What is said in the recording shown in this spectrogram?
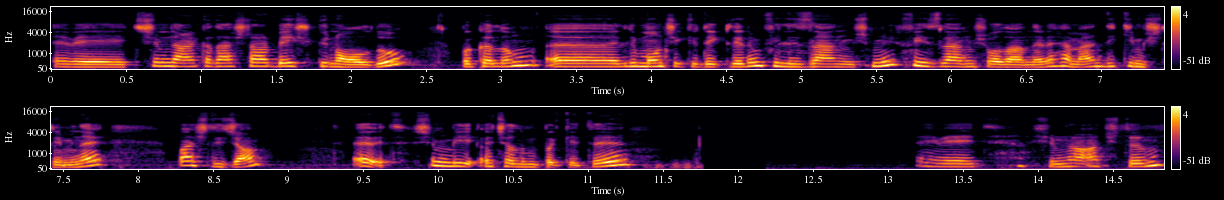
Evet şimdi arkadaşlar 5 gün oldu. Bakalım e, limon çekirdeklerim filizlenmiş mi? Filizlenmiş olanları hemen dikim işlemine başlayacağım. Evet şimdi açalım paketi. Evet şimdi açtım.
